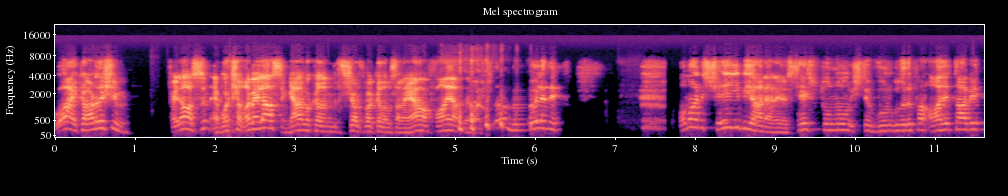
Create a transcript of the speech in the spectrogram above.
Vay kardeşim felasın. E boşa da belasın. Gel bakalım bir tişört bakalım sana ya falan yapmaya başladı ama böyle hani ama hani şey gibi yani hani ses tonu işte vurguları falan adeta bir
